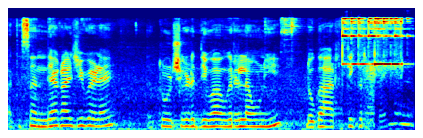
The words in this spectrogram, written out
आता संध्याकाळची वेळ आहे तुळशीकडे दिवा वगैरे लावून ही दोघं आरती करत आहे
